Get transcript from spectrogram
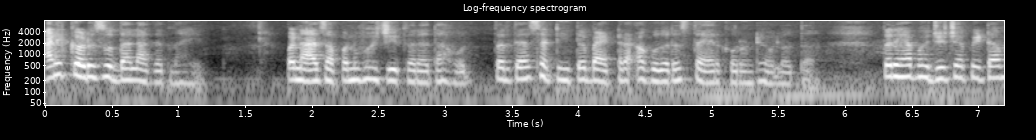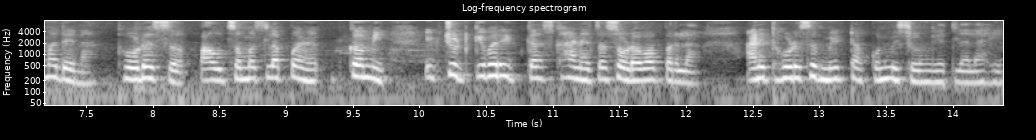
आणि कडूसुद्धा लागत नाहीत. पण आज आपण भजी करत आहोत. तर त्यासाठी इथं बॅटर अगोदरच तयार करून ठेवलं होतं. तर ह्या भजीच्या पिठामध्ये ना थोडंसं पाव चमचला पण कमी एक चुटकीभर इतकाच खाण्याचा सोडा वापरला आणि थोडंसं मीठ टाकून मिसळून घेतलेलं आहे.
